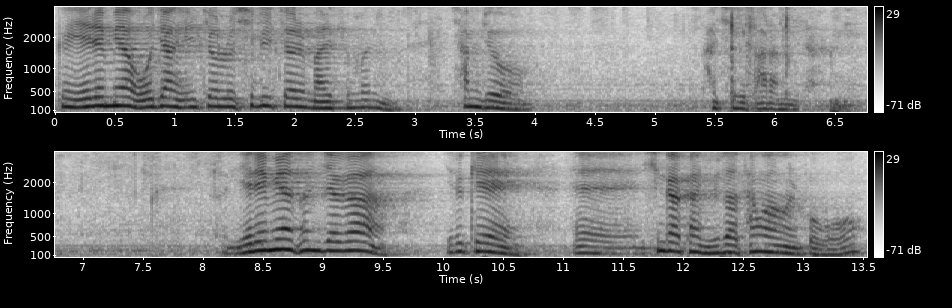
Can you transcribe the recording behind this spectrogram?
그 예레미야 5장 1절로 11절 말씀은 참조하시기 바랍니다. 예레미야 선지자가 이렇게 심각한 유다 상황을 보고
